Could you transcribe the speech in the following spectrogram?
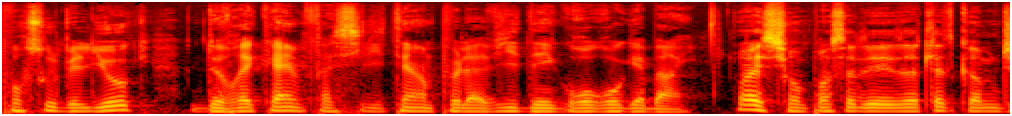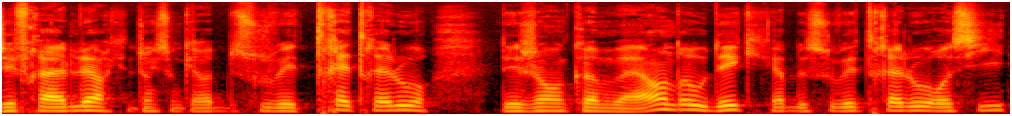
pour soulever le yoke devrait quand même faciliter un peu la vie des gros gros gabarits. Ouais, si on pense à des athlètes comme Jeffrey Adler, qui, qui sont capables de soulever très très lourd, des gens comme bah, André Oudé qui est capable de soulever très lourd aussi,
